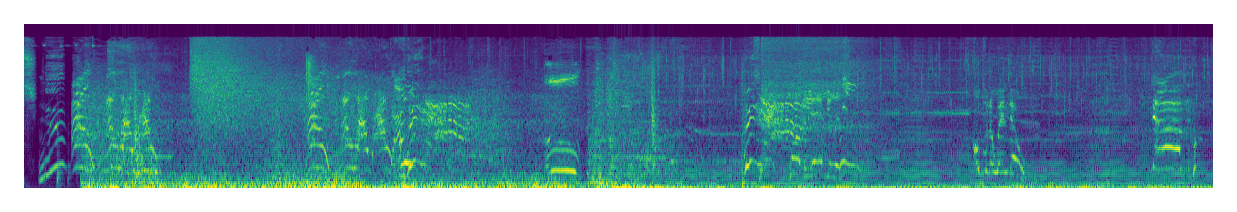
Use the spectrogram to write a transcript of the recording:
Open the! Open a window! Ah!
